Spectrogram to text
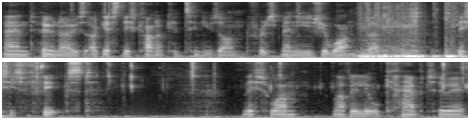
And who knows, I guess this kind of continues on for as many as you want, but this is fixed. This one, lovely little cab to it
